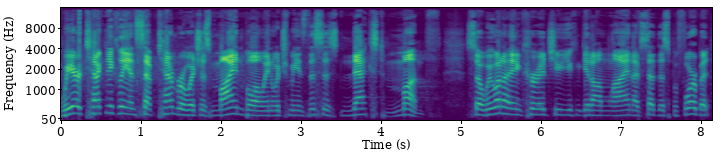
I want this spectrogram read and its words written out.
We are technically in September, which is mind blowing, which means this is next month. So we want to encourage you. You can get online. I've said this before, but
